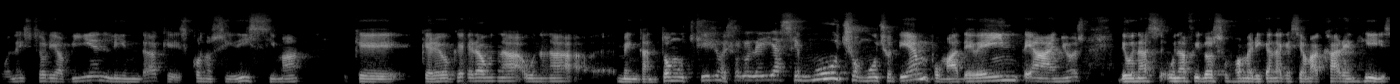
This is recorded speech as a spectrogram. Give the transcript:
una historia bien linda que es conocidísima, que creo que era una, una, me encantó muchísimo, eso lo leí hace mucho, mucho tiempo, más de 20 años, de una, una filósofa americana que se llama Karen Heath,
